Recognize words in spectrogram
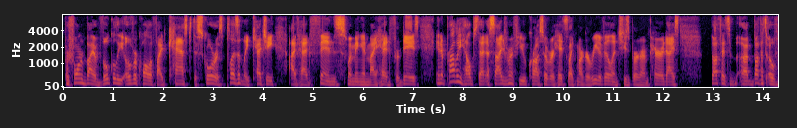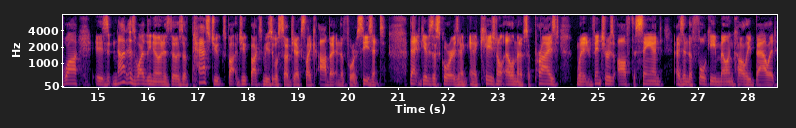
performed by a vocally overqualified cast, the score is pleasantly catchy. I've had fins swimming in my head for days, and it probably helps that aside from a few crossover hits like Margaritaville and Cheeseburger in Paradise, Buffett's uh, Buffett's oeuvre is not as widely known as those of past jukebox, jukebox musical subjects like ABBA and the Four Seasons. That gives the score an, an occasional element of surprise when it ventures off the sand, as in the folky, melancholy ballad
